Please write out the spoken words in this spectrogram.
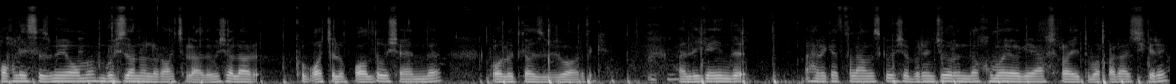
xohlaysizmi yo'qmi bo'sh zonalar ochiladi. O'shalar ko'p ochilib qoldi o'shanda gol o'tkazib yubordik. Lekin endi harakat qilamizki o'sha birinchi o'rinda himoyaga yaxshiroq e'tibor qaratish kerak.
